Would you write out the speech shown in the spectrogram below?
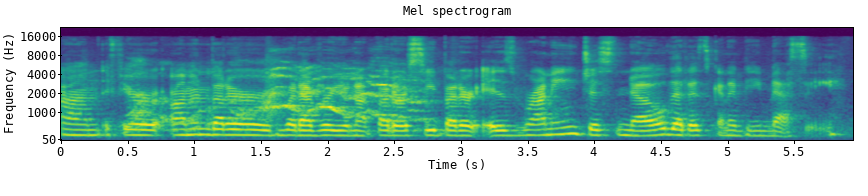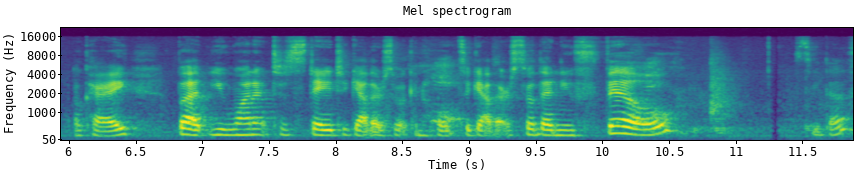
um, if your almond butter or whatever your nut butter or seed butter is runny, just know that it's going to be messy. Okay, but you want it to stay together so it can hold together. So then you fill. See this?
